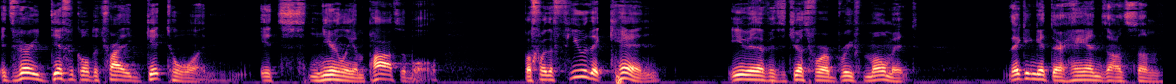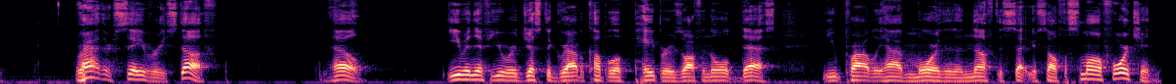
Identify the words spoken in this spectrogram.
It's very difficult to try to get to one it's nearly impossible. But for the few that can, even if it's just for a brief moment, they can get their hands on some rather savory stuff. Hell, even if you were just to grab a couple of papers off an old desk, you probably have more than enough to set yourself a small fortune.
